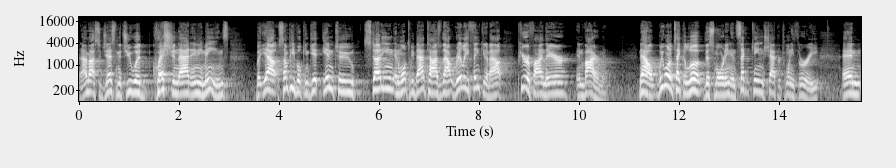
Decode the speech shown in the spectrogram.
And I'm not suggesting that you would question that in any means, but yeah, some people can get into studying and want to be baptized without really thinking about purifying their environment. Now, we want to take a look this morning in 2 Kings chapter 23, and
